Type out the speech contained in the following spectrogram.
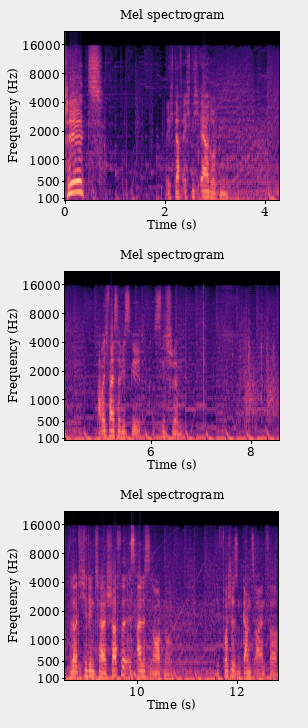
Shit! Ich darf echt nicht R drücken. Aber ich weiß ja, wie es geht. Das ist nicht schlimm. Sobald ich hier den Teil schaffe, ist alles in Ordnung. Die Frösche sind ganz einfach.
